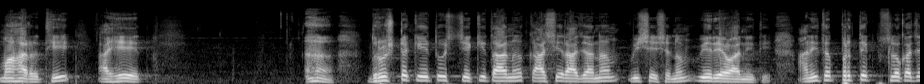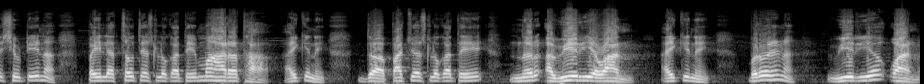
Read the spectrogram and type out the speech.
महारथी आहेत. दृष्टकेतुश्चेकितानं काशीराजानं विशेषणं वीर्यवानिती. आणि तर प्रत्येक श्लोकाच्या शेवटी ना पहिल्या चौथ्या श्लोकात हे महारथा आहे की नाही? द पाचव्या श्लोकात हे नर अवीर्यवान आहे की नाही? बरोबर आहे ना? वीर्यवान.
